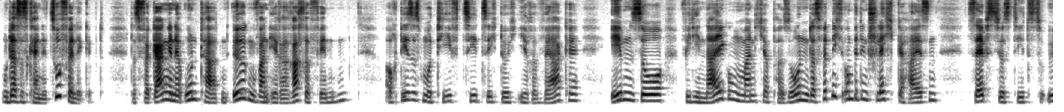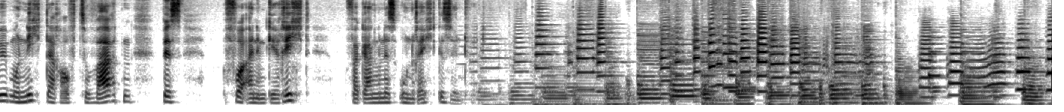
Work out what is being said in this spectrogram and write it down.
Und dass es keine Zufälle gibt, dass vergangene Untaten irgendwann ihre Rache finden, auch dieses Motiv zieht sich durch ihre Werke, ebenso wie die Neigung mancher Personen, das wird nicht unbedingt schlecht geheißen, Selbstjustiz zu üben und nicht darauf zu warten, bis vor einem Gericht vergangenes Unrecht gesühnt wird. Agatha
